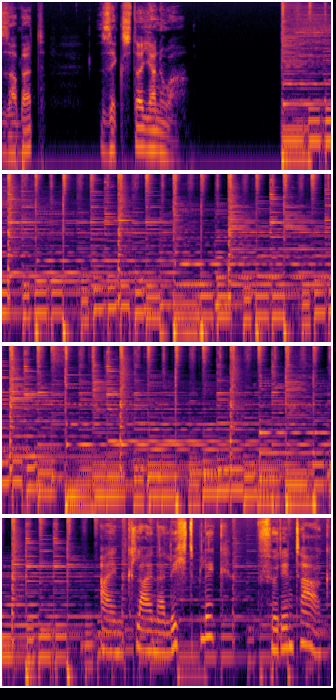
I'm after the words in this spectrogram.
Sabbat, 6. Januar. Ein kleiner Lichtblick für den Tag.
